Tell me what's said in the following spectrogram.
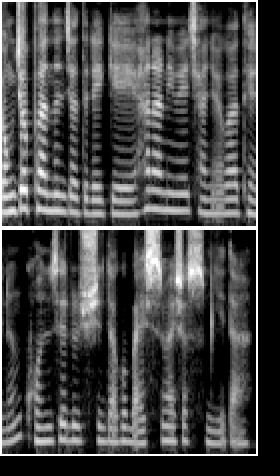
영접하는 자들에게 하나님의 자녀가 되는 권세를 주신다고 말씀하셨습니다.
